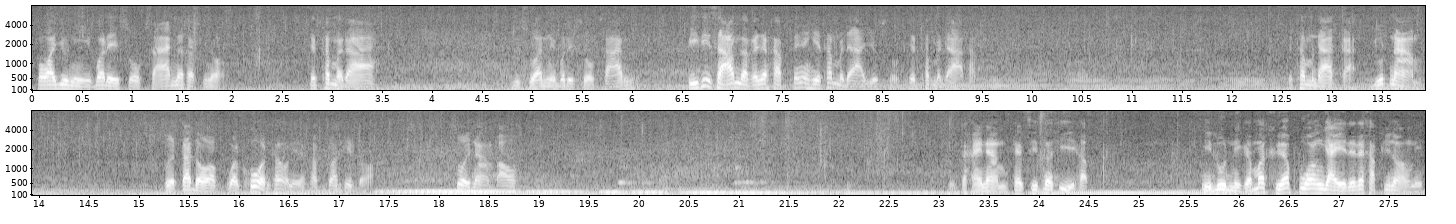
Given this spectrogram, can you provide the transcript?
เพราะว่าอยู่นี่บ่ได้โศกสารนะครับพี่น้องเห็ดธรรมดาอยู่สวนนี่บริสุทธิ์สารปีที่สามแล้วกันนะครับก็ยังเฮ็ดธรรมดาอยู่สวนเฮ็ดธรรมดาครับเฮ็ดธรรมดากะยุดน้ำ เปิดตาดอกวัดโค่นเท่านี้นะครับ ตอนเห็ดอกช่วยน้ำเอาจะให้น้ำแค่สิบนาทีครับนี่รุ่นนี่ก็มะเขือพวงใหญ่เลยนะครับ พี่น้องนี่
